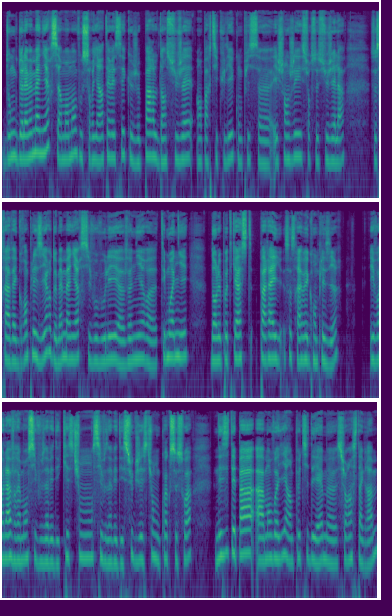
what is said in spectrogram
Donc de la même manière, si à un moment vous seriez intéressé que je parle d'un sujet en particulier, qu'on puisse euh, échanger sur ce sujet-là, ce serait avec grand plaisir. De même manière, si vous voulez euh, venir témoigner dans le podcast, pareil, ce serait avec grand plaisir. Et voilà, vraiment, si vous avez des questions, si vous avez des suggestions ou quoi que ce soit, n'hésitez pas à m'envoyer un petit DM euh, sur Instagram.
